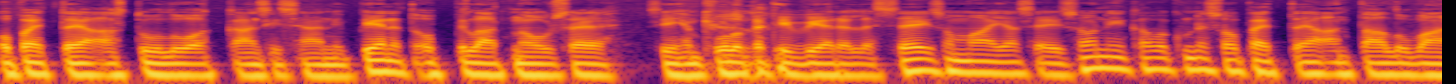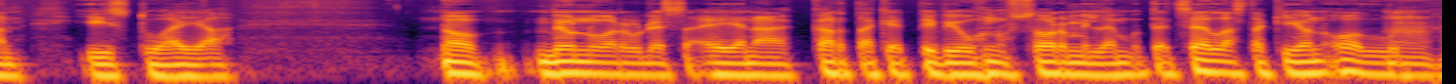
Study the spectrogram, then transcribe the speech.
opettaja astuu luokkaan sisään, niin pienet oppilaat nousee siihen Kyllä. pulpetin vierelle seisomaan ja seisoo niin kauan, kunnes opettaja antaa luvan istua ja No minun nuoruudessa ei enää kartakeppi viuhunut sormille, mutta et sellaistakin on ollut. Mm.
